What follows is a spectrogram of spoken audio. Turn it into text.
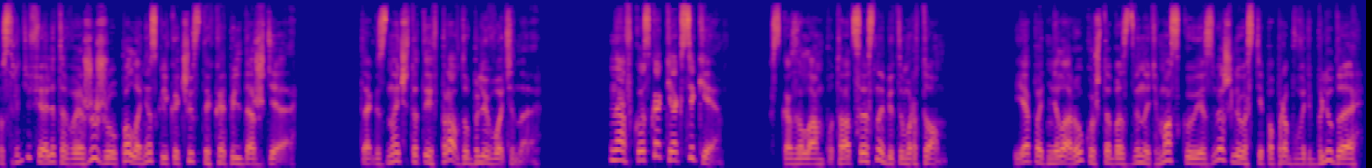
посреди фиолетовой жижи упало несколько чистых капель дождя. Так значит, это и вправду блевотина. «На вкус как кексики», — сказала ампутация с набитым ртом. Я подняла руку, чтобы сдвинуть маску и из вежливости попробовать блюдо,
